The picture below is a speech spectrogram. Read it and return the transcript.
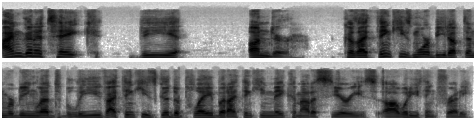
I'm gonna take the under because I think he's more beat up than we're being led to believe. I think he's good to play, but I think he may come out of series. Uh, what do you think, Freddie?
